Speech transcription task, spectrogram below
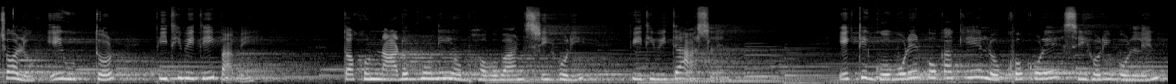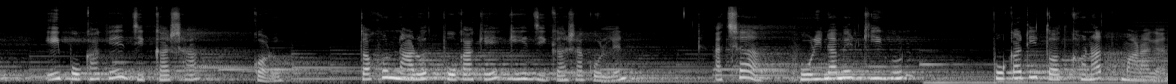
চলো এই উত্তর পৃথিবীতেই পাবে। তখন নারদমণি ও ভগবান শ্রীহরি পৃথিবীতে আসলেন। একটি গোবরের পোকাকে লক্ষ্য করে শ্রীহরি বললেন, এই পোকাকে জিজ্ঞাসা করো। তখন নারদ পোকাকে গিয়ে জিজ্ঞাসা করলেন আচ্ছা হরিনামের কী গুণ? পোকাটি তৎক্ষণাৎ মারা গেল।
